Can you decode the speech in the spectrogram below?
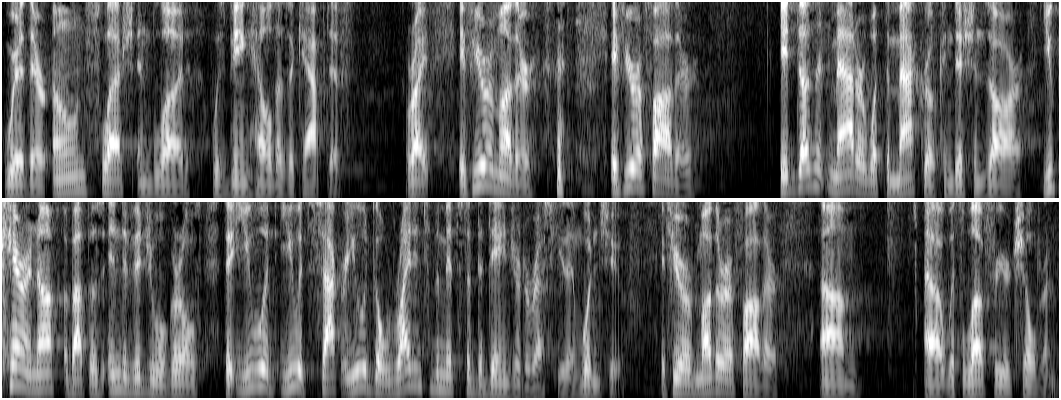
where their own flesh and blood was being held as a captive? Right? If you're a mother, if you're a father, it doesn't matter what the macro conditions are. You care enough about those individual girls that you would, you would, sacri- you would go right into the midst of the danger to rescue them, wouldn't you? If you're a mother or father um, uh, with love for your children.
